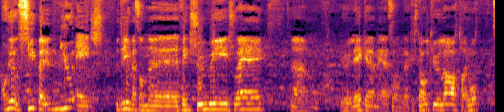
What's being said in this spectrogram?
Og hun er jo super new age. Hun driver med sånn uh, feng shui, shui. Um, hun leker med sånn krystallkuler, tarot,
